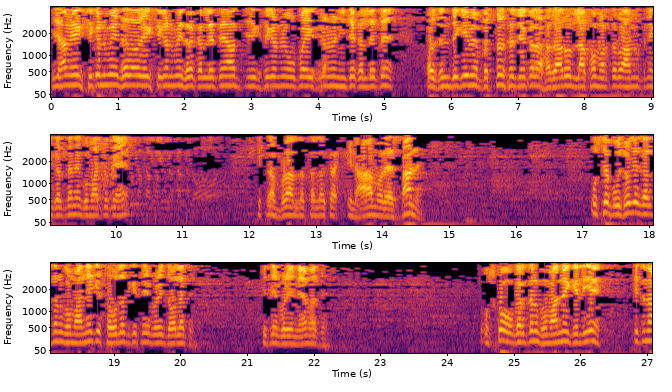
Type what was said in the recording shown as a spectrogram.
یہ ہم ایک سیکنڈ میں ادھر اور ایک سیکنڈ میں ادھر کر لیتے ہیں اور ایک سیکنڈ میں اوپر، ایک سیکنڈ میں نیچے کر لیتے ہیں۔ اور زندگی میں بچپن سے لے کر ہزاروں لاکھوں مرتبہ ہم اپنی گردنیں گھما چکے ہیں۔ کتنا بڑا اللہ تعالیٰ کا انعام اور احسان ہے۔ اس سے پوچھو کہ گردن گھمانے کی سہولت کتنی بڑی دولت ہے، کتنی بڑی نعمت ہے۔ اس کو گردن گھمانے کے لیے اتنا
